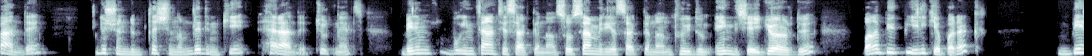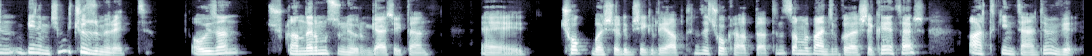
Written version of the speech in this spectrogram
ben de düşündüm, taşındım. Dedim ki herhalde TürkNet benim bu internet yasaklarından, sosyal medya yasaklarından duyduğum endişeyi gördü. Bana büyük bir iyilik yaparak ben, benim için bir çözüm üretti. O yüzden şükranlarımı sunuyorum gerçekten. Ee, çok başarılı bir şekilde yaptınız ve çok rahatlattınız ama bence bu kadar şaka yeter. Artık internetimi verin.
